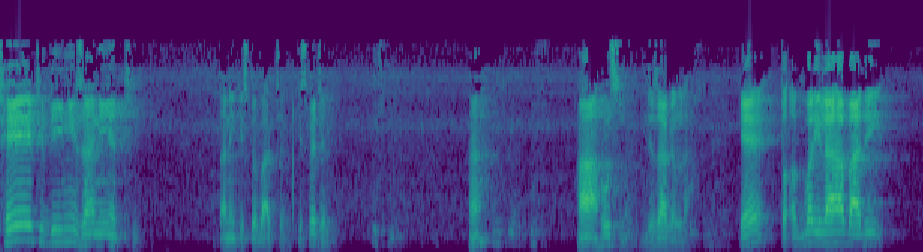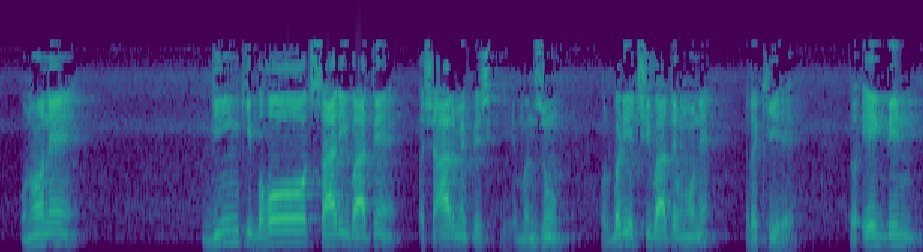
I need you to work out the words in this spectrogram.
ठेठ दीनी जहनीत थी। पता नहीं किस पे बात चली, किस पे चली? हाँ? हाँ हुस्न जजाकल्ला के तो अकबर इलाहाबादी, उन्होंने दीन की बहुत सारी बातें अशार में पेश की है, मंजूम, और बड़ी अच्छी बातें उन्होंने रखी है। तो एक दिन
